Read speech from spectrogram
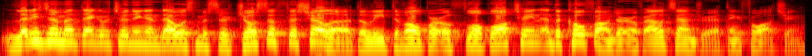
Ladies and gentlemen, thank you for tuning in. That was Mr. Joseph Fiscella, the lead developer of FLO Blockchain and the co-founder of Alexandria. Thank you for watching.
